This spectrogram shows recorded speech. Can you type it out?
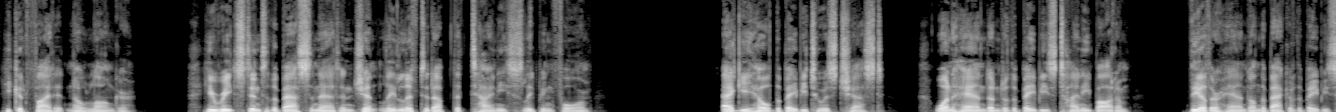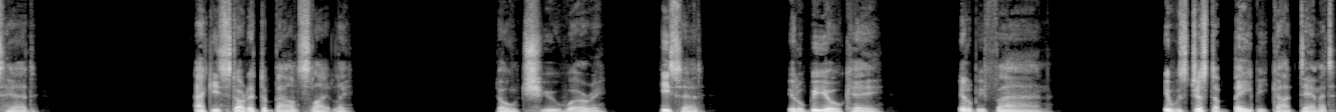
He could fight it no longer. He reached into the bassinet and gently lifted up the tiny sleeping form. Aggie held the baby to his chest, one hand under the baby's tiny bottom, the other hand on the back of the baby's head. Aggie started to bounce slightly. Don't you worry, he said. It'll be okay. It'll be fine. It was just a baby, goddammit.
